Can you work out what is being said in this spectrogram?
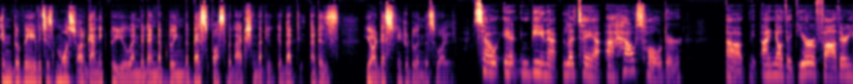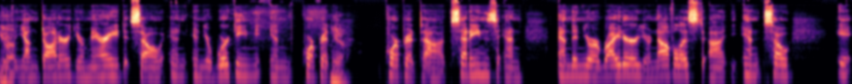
in the way which is most organic to you, and will end up doing the best possible action that you that that is your destiny to do in this world. So, it, being a let's say a, a householder, uh, I know that you're a father, you yeah. have a young daughter, you're married, so and and you're working in corporate yeah. corporate uh, settings, and and then you're a writer, you're a novelist, uh, and so it,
